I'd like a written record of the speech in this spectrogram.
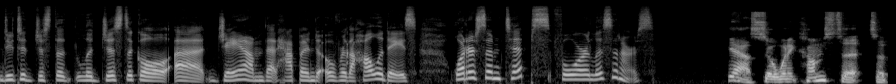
due to just the logistical uh, jam that happened over the holidays. What are some tips for listeners? Yeah. So when it comes to, to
